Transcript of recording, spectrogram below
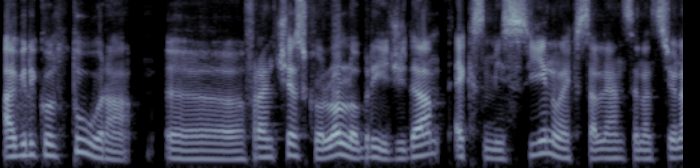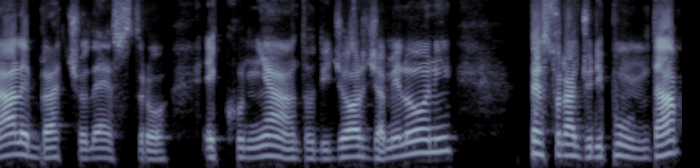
Agricoltura, eh, Francesco Lollobrigida, ex Missino, ex Alleanza Nazionale, braccio destro e cognato di Giorgia Meloni, personaggio di punta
